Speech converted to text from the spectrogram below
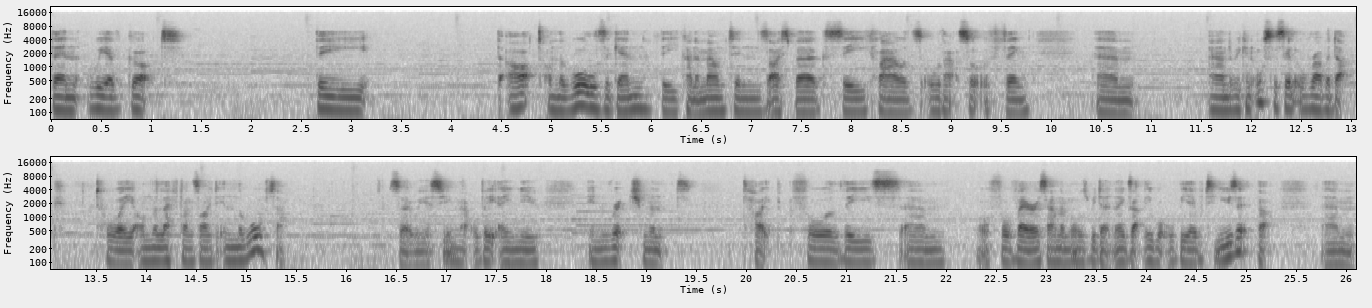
then we have got the the art on the walls again, the kind of mountains, icebergs, sea, clouds, all that sort of thing. Um, and we can also see a little rubber duck toy on the left hand side in the water. So we assume that will be a new enrichment type for these, um, or for various animals. We don't know exactly what we'll be able to use it, but um,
